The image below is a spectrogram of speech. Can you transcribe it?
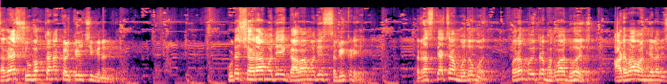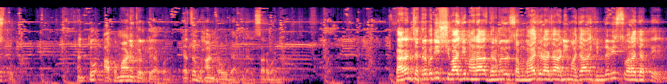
सगळ्या शिवभक्तांना कळकळीची विनंती. कुठे शहरामध्ये गावामध्ये सगळीकडे रस्त्याच्या मधोमध परमपवित्र भगवा ध्वज आडवा बांधलेला दिसतो. आणि तो अपमान करतोय आपण. याचं भान राहू द्या आपल्याला सर्वांना. कारण छत्रपती शिवाजी महाराज धर्मवीर संभाजीराजा आणि माझ्या हिंदवी स्वराज्यातील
